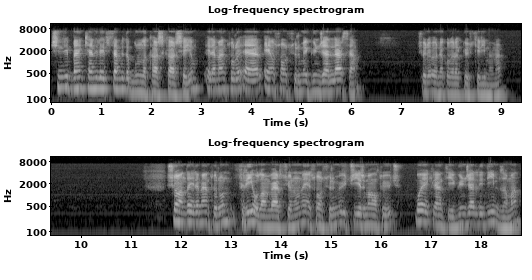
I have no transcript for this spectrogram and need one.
Şimdi ben kendi web sitemde de bununla karşı karşıyayım. Elementor'u eğer en son sürüme güncellersem Şöyle örnek olarak göstereyim hemen. Şu anda Elementor'un free olan versiyonunun en son sürümü 3.26.3. Bu eklentiyi güncellediğim zaman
